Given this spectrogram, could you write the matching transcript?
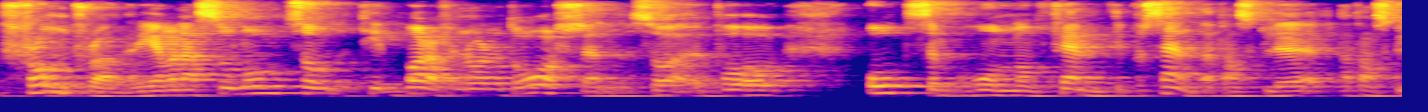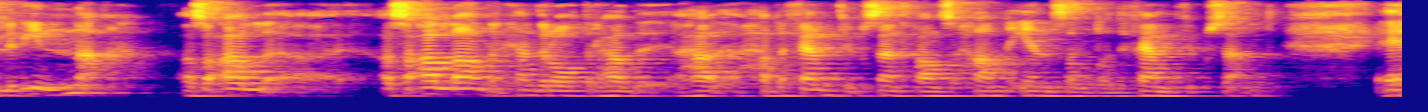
frontrunner. Jag menar så långt som till, bara för några dagar sedan så var oddsen på honom 50 att han skulle, att han skulle vinna. Alltså, all, alltså alla andra kandidater hade, hade 50 fanns och han ensam hade 50 eh,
